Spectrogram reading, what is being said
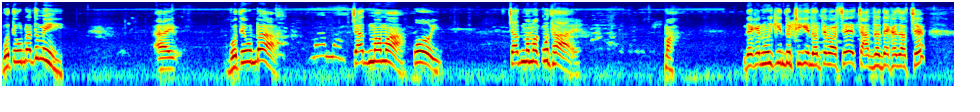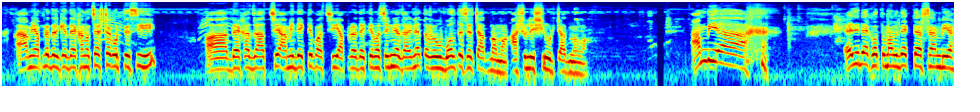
বোতে উঠবা তুমি? আই, বোতে উঠবা? চাঁদ মামা কই? চাঁদ মামা কোথায়? মা, দেখেন উই কিন্তু ঠিকই ধরতে পারছে, চাঁদটা দেখা যাচ্ছে। আমি আপনাদেরকে দেখানোর চেষ্টা করতেছি। দেখা যাচ্ছে, আমি দেখতে পাচ্ছি, আপনারা দেখতে পাচ্ছেন কিনা জানি না, তবে ও বলতেছে চাঁদ মামা, আসলে শিউর চাঁদ মামা। আম্বিয়া, এই যে দেখো, তোমার দেখতে আসছে আম্বিয়া।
